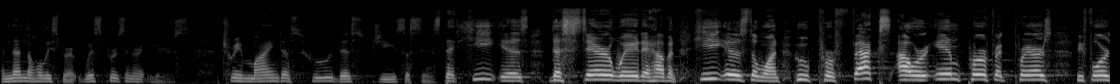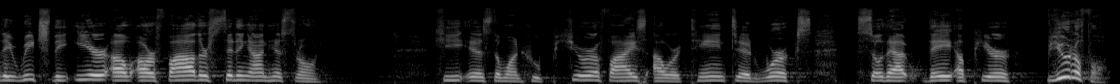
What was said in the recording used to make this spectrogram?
And then the Holy Spirit whispers in our ears to remind us who this Jesus is that he is the stairway to heaven. He is the one who perfects our imperfect prayers before they reach the ear of our Father sitting on his throne. He is the one who purifies our tainted works so that they appear beautiful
